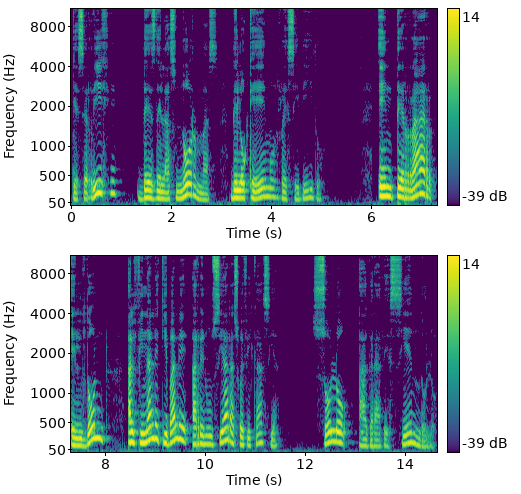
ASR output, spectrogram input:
que se rige desde las normas de lo que hemos recibido. Enterrar el don al final equivale a renunciar a su eficacia. Solo agradeciéndolo,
